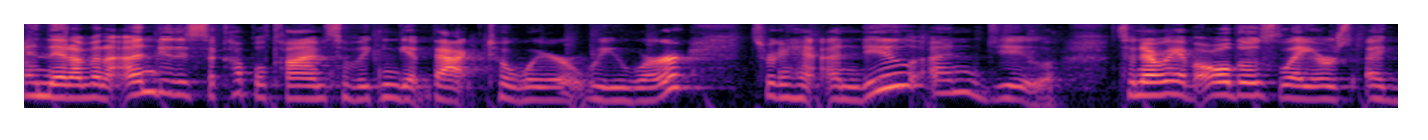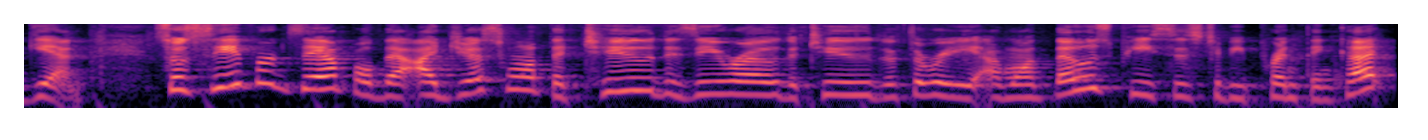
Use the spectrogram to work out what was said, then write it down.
And then I'm gonna undo this a couple times so we can get back to where we were. So we're gonna hit undo, undo. So now we have all those layers again. So see, for example, that I just want the two, the zero, the two, the three. I want those pieces to be print and cut,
